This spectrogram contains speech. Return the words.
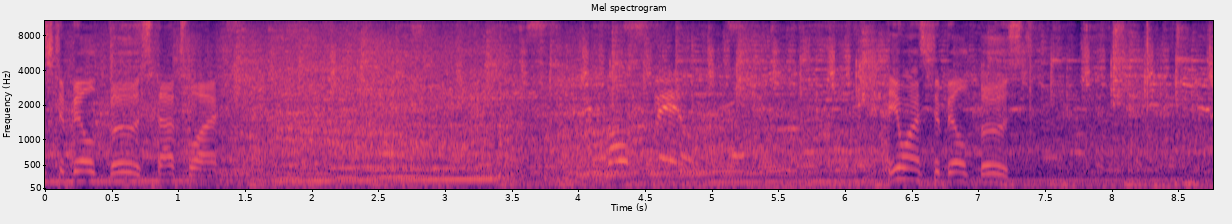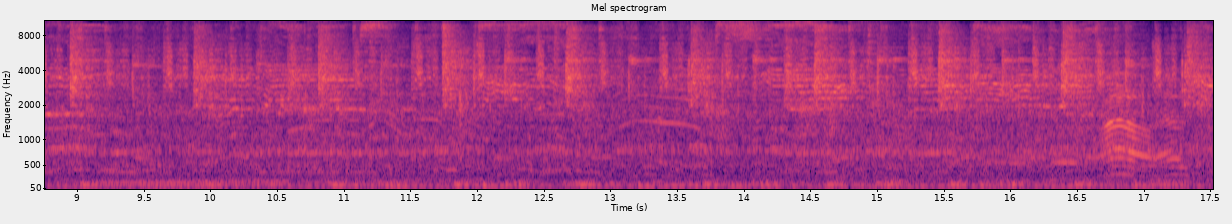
wants to build boost, that's why. He wants to build boost. Wow,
